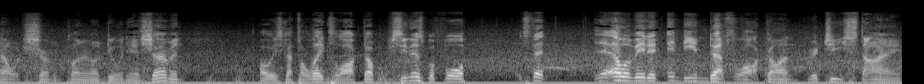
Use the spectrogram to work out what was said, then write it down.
Now what's Sherman planning on doing here? Sherman Oh, always got the legs locked up. We've seen this before. It's that elevated Indian death lock on Richie Stein.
